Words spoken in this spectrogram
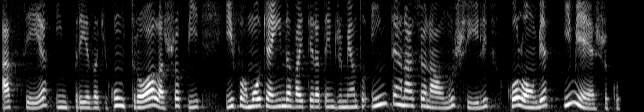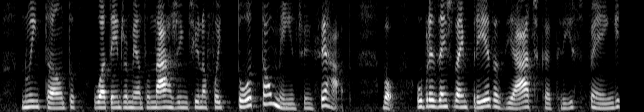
A CEA, empresa que controla a Shopee, informou que ainda vai ter atendimento internacional no Chile, Colômbia e México. No entanto, o atendimento na Argentina foi totalmente encerrado. Bom, o presidente da empresa asiática, Chris Feng,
